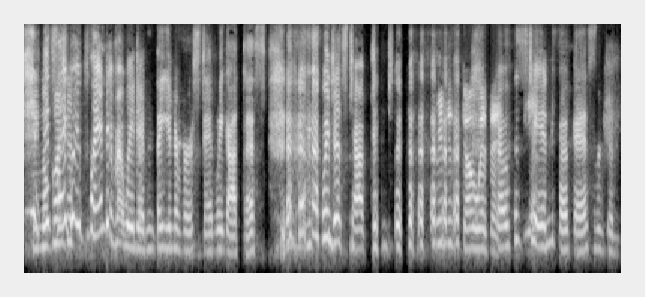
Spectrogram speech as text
it's like we planned it, but we didn't. The universe did. We got this. we just tapped into the we just go with it. go Yeah. stay in focus. We're good.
